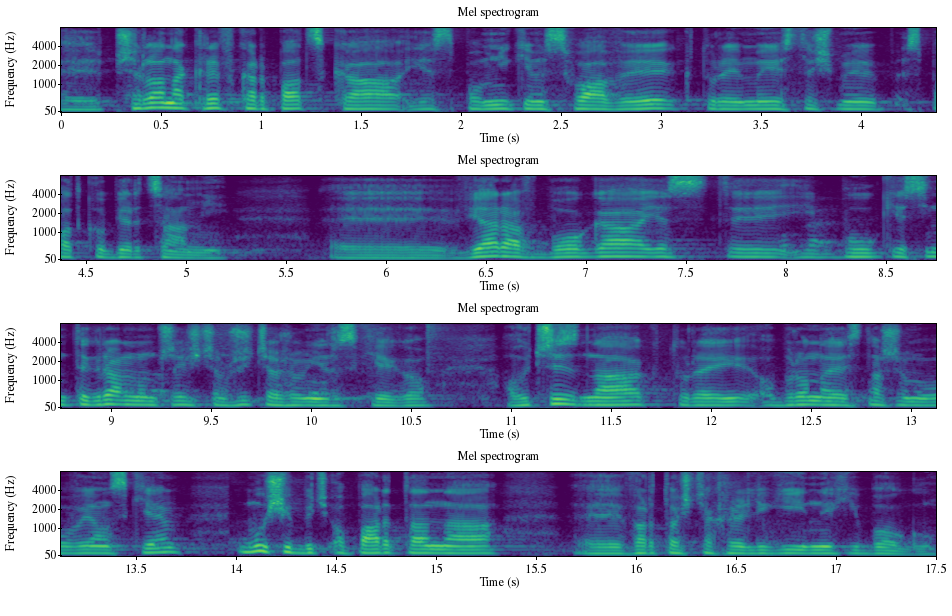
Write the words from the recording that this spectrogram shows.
Y, Przelana krew karpacka jest pomnikiem sławy, której my jesteśmy spadkobiercami. Y, Wiara w Boga jest y, i Bóg jest integralną częścią życia żołnierskiego. Ojczyzna, której obrona jest naszym obowiązkiem, musi być oparta na wartościach religijnych i Bogu.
